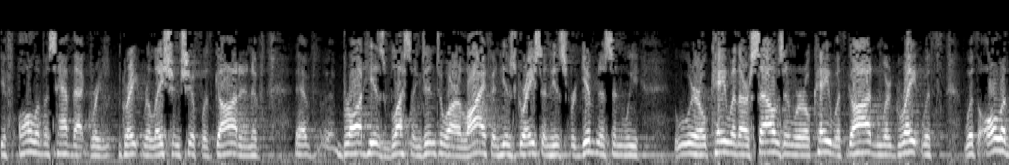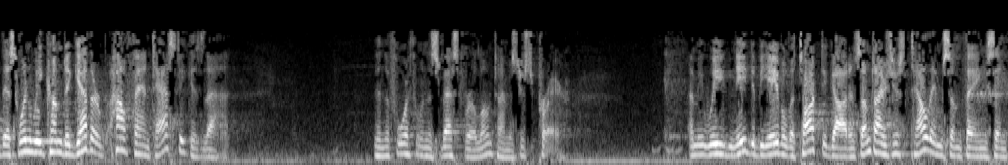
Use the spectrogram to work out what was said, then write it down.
If all of us have that great, relationship with God and have, have brought His blessings into our life and His grace and His forgiveness, and we we're okay with ourselves and we're okay with God and we're great with, with all of this. When we come together, how fantastic is that? Then the fourth one that's best for alone time is just prayer. I mean, we need to be able to talk to God and sometimes just tell Him some things and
